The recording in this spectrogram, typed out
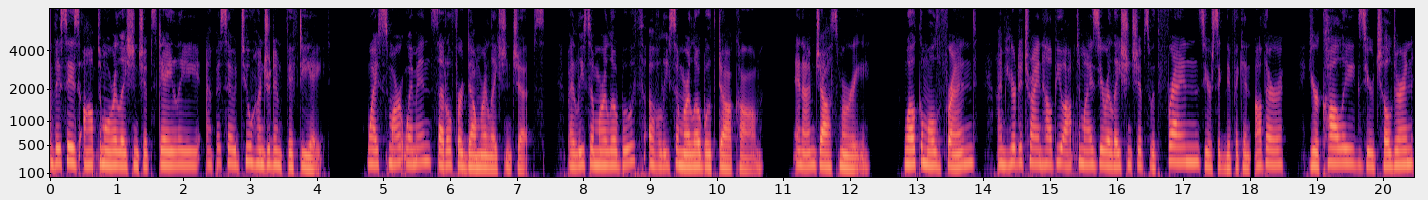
This is Optimal Relationships Daily, episode 258 Why Smart Women Settle for Dumb Relationships by Lisa Merlo Booth of lisamerlobooth.com. And I'm Joss Marie. Welcome, old friend. I'm here to try and help you optimize your relationships with friends, your significant other, your colleagues, your children,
